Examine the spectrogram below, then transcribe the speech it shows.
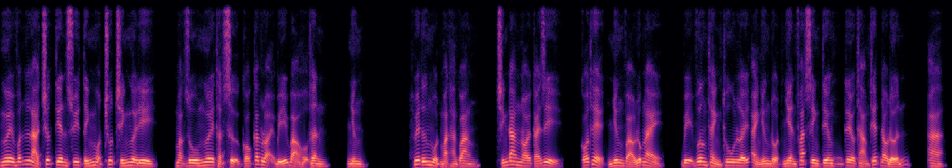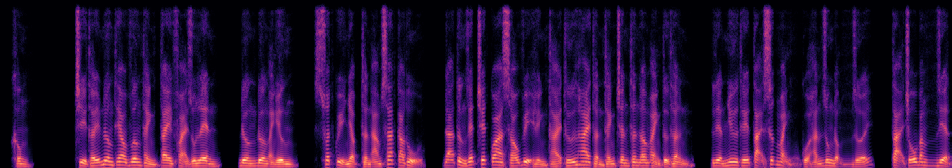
Ngươi vẫn là trước tiên suy tính một chút chính ngươi đi, mặc dù ngươi thật sự có các loại bí bảo hộ thân, nhưng huyết ưng một mặt hàn quang, chính đang nói cái gì, có thể, nhưng vào lúc này, bị vương thành thu lấy ảnh nhưng đột nhiên phát sinh tiếng kêu thảm thiết đau đớn. À không. Chỉ thấy nương theo vương thành tay phải run lên, đường đường ảnh ưng xuất quỷ nhập thần ám sát cao thủ đã từng giết chết qua sáu vị hình thái thứ hai thần thánh chân thân âm ảnh tử thần, liền như thế tại sức mạnh của hắn rung động dưới, tại chỗ băng diệt,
